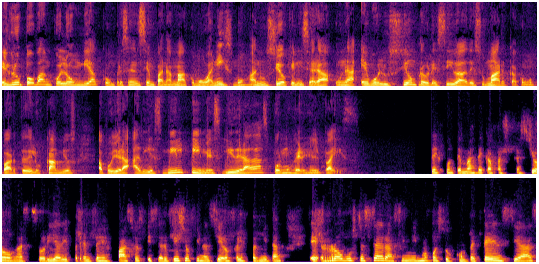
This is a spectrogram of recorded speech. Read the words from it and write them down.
El grupo Bancolombia, con presencia en Panamá como Banismo, anunció que iniciará una evolución progresiva de su marca como parte de los cambios. Apoyará a 10.000 pymes lideradas por mujeres en el país con temas de capacitación, asesoría, diferentes espacios y servicios financieros que les permitan eh, robustecer asimismo pues sus competencias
